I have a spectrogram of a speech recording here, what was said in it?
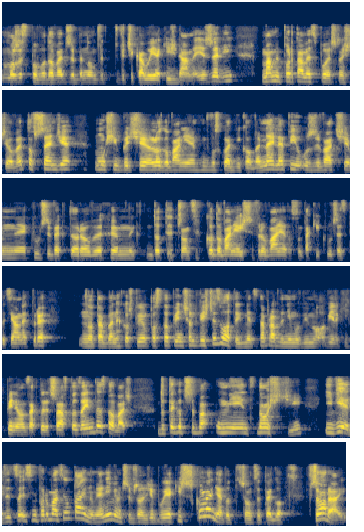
może spowodować, że będą wyciekały jakieś dane. Jeżeli mamy portale społecznościowe, to wszędzie musi być logowanie dwuskładnikowe. Najlepiej używać mm, kluczy wektorowych mm, dotyczących kodowania i szyfrowania. To są takie klucze specjalne, które notabene kosztują po 150-200 zł, więc naprawdę nie mówimy o wielkich pieniądzach, które trzeba w to zainwestować. Do tego trzeba umiejętności i wiedzy, co jest informacją tajną. Ja nie wiem, czy w rządzie były jakieś szkolenia dotyczące tego. Wczoraj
